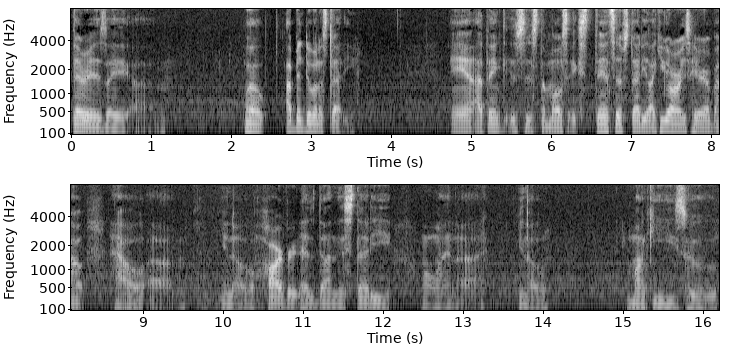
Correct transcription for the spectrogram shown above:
there is a um, well, I've been doing a study, and I think it's just the most extensive study. Like you always hear about how um, you know Harvard has done this study on uh, you know monkeys who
